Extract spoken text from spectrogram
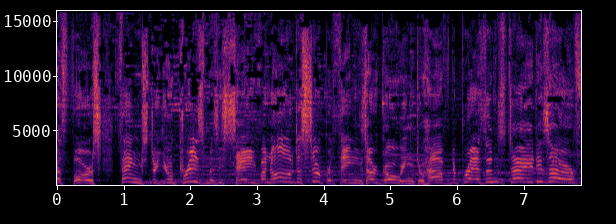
Bath Force. Thanks to you, Christmas is safe and all the super things are going to have the presents they deserve.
